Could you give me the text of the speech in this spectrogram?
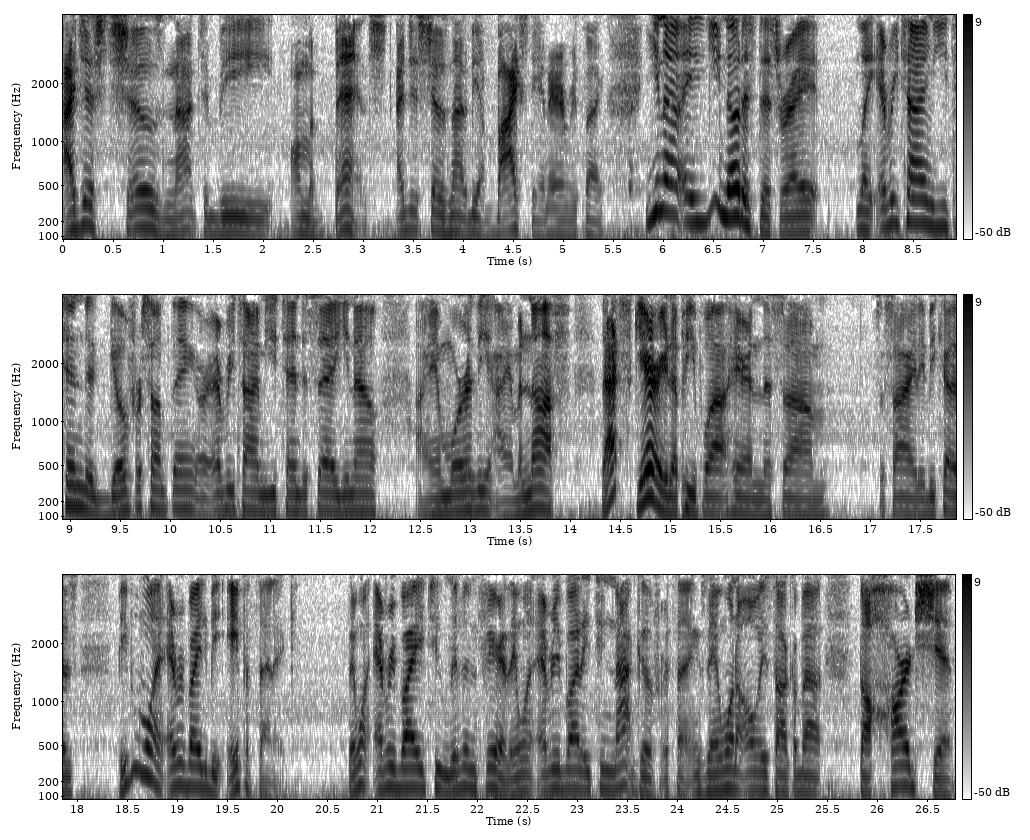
I just chose not to be on the bench. I just chose not to be a bystander everything. You know, and you notice this, right? Like every time you tend to go for something or every time you tend to say, you know, I am worthy, I am enough. That's scary to people out here in this um society because people want everybody to be apathetic. They want everybody to live in fear. They want everybody to not go for things. They want to always talk about the hardship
